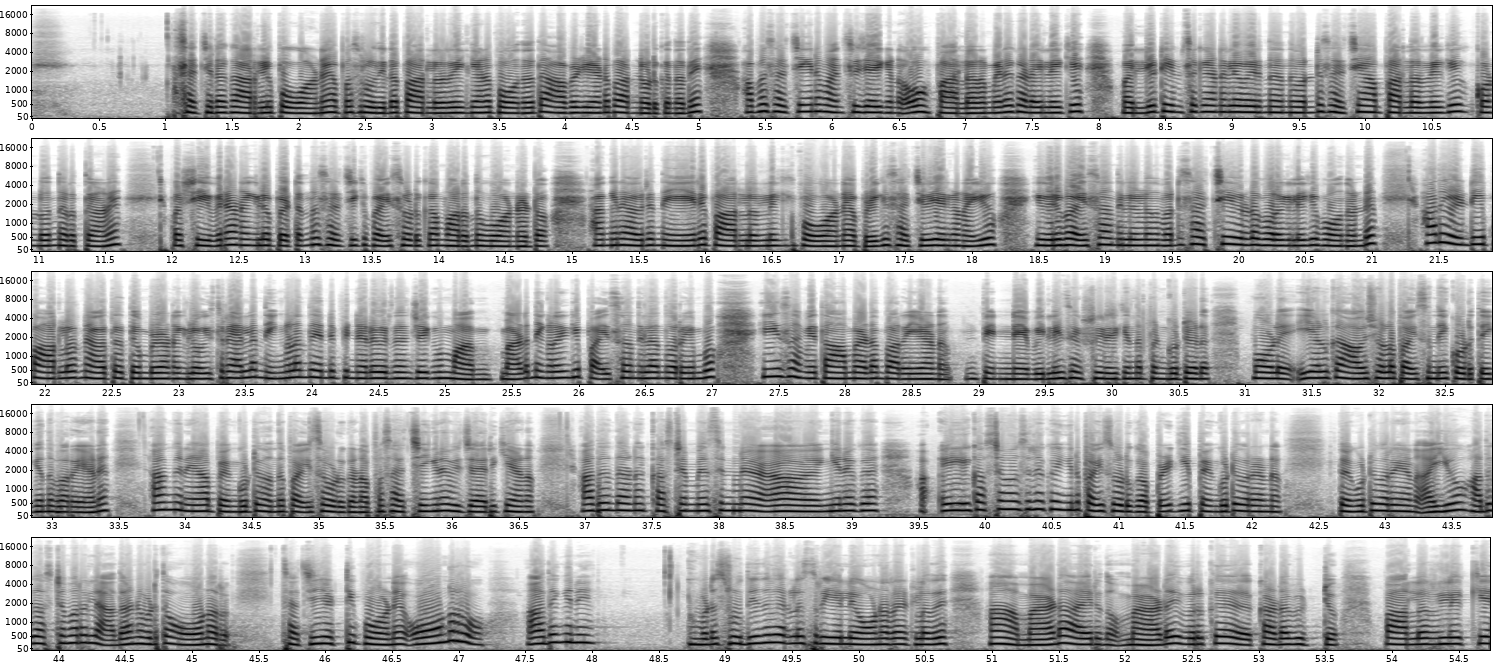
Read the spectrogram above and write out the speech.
സച്ചിയുടെ കാറിൽ പോവുകയാണ് അപ്പോൾ ശ്രുതിയുടെ പാർലറിലേക്കാണ് പോകുന്നത്. ആ വഴിയാണ് പറഞ്ഞു കൊടുക്കുന്നത്. അപ്പോൾ സച്ചി ഇങ്ങനെ മനസ്സ് വിചാരിക്കണം ഓ പാർലറമ്മയുടെ കടയിലേക്ക് വലിയ ടീംസൊക്കെ ആണല്ലോ വരുന്നതെന്ന് പറഞ്ഞിട്ട് സച്ചി ആ പാർലറിലേക്ക് കൊണ്ടുവന്ന് നിർത്തുകയാണ്. പക്ഷേ ഇവരാണെങ്കിലും പെട്ടെന്ന് സച്ചിക്ക് പൈസ കൊടുക്കാൻ മറന്നു പോവാണ് കേട്ടോ. അങ്ങനെ അവർ നേരെ പാർലറിലേക്ക് പോവുകയാണ് അപ്പോഴേക്കും സച്ചി വിചാരിക്കണം അയ്യോ ഇവർ പൈസ തന്നില്ലല്ലോ എന്ന് പറഞ്ഞിട്ട് സച്ചി ഇവരുടെ പുറകിലേക്ക് പോകുന്നുണ്ട്. അത് വേണ്ടി ഈ പാർലറിനകത്ത് എത്തുമ്പോഴാണെങ്കിലോ ഇത്ര അല്ല നിങ്ങളെന്താ എന്റെ പിന്നാലെ വരുന്നതെന്ന് ചോദിക്കുമ്പോൾ മാഡം നിങ്ങളെനിക്ക് പൈസ തന്നില്ല എന്ന് പറയുമ്പോൾ ഈ സമയത്ത് ആ മാഡം പറയുകയാണ് പിന്നെ ബില്ലിംഗ് സെക്ഷനിലിരിക്കുന്ന പെൺകുട്ടിയോട് മോളെ ഇയാൾക്ക് ആവശ്യമുള്ള പൈസ നീ കൊടുത്തേക്കെന്ന് പറയാണ്. അങ്ങനെ ആ പെൺകുട്ടി വന്ന് പൈസ കൊടുക്കണം. അപ്പോൾ സച്ചി ഇങ്ങനെ വിചാരിക്കുകയാണ്. അതെന്താണ്? കസ്റ്റമേഴ്സിന് ഇങ്ങനെയൊക്കെ ഈ കസ്റ്റമേഴ്സിനൊക്കെ ഇങ്ങനെ പൈസ കൊടുക്കും. അപ്പോഴേക്കും ഈ പെൺകുട്ടി പറയണം പെൺകുട്ടി പറയാണ് അയ്യോ അത് കസ്റ്റമറല്ല അതാണ് ഇവിടുത്തെ ഓണർ സച്ചി ഞെട്ടി പോവാണേ ഓണറോ അതെങ്ങനെ? ഇവിടെ ശ്രുതി എന്ന് പറയുന്ന സ്ത്രീയല്ലേ ഓണറായിട്ടുള്ളത്? ആ മാഡം ആയിരുന്നു. മാഡം ഇവർക്ക് കട വിട്ടു പാർലറിലേക്ക്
